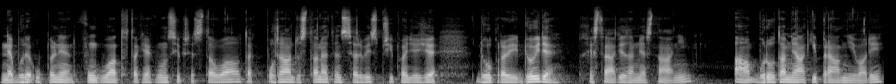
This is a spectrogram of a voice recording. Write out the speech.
nebude úplně fungovat tak, jak on si představoval, tak pořád dostane ten servis v případě, že doopravdy dojde ke ztrátě zaměstnání, a budou tam nějaké právní vady,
